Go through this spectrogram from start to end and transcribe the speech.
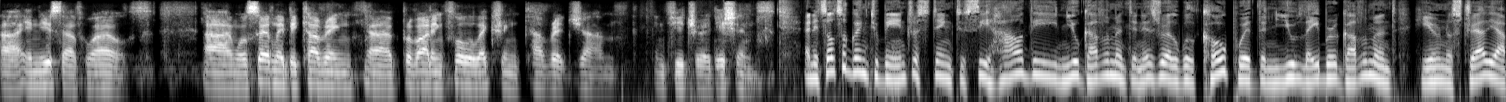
uh, in New South Wales. Uh, and we'll certainly be covering, uh, providing full election coverage um, in future editions. And it's also going to be interesting to see how the new government in Israel will cope with the new Labour government here in Australia,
